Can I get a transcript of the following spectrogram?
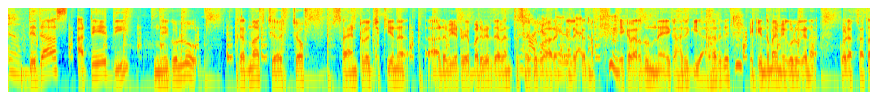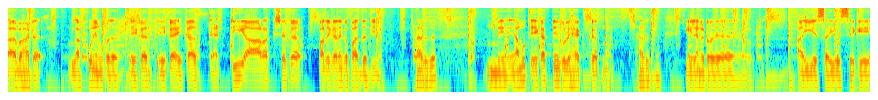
ඔව්. 2008දී මේගොල්ලෝ කරනවා චර්ච් ඔෆ් සයින්ටොලොජි කියන අඩවියට වෙබ් අඩවියට දැවන්ත සයිටෝකාරයක් හරයක් කියලා කරනවා. ඒක වැරදුන්නේ නැහැ. ඒක හරි ගියා. හරිද? ඒකෙන් තමයි මේගොල්ලෝ ගැන ගොඩක් කතා බහට ලක්ුණේ. මොකද ඒක ඒක ඒක තැටි ආරක්ෂක පරිගණක පද්ධතියක්. හරිද? මේ නමුත් ඒකත් මේගොල්ලෝ හැක් කරනවා. හරිද? ඊළඟට ඔය ISIS එකේ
